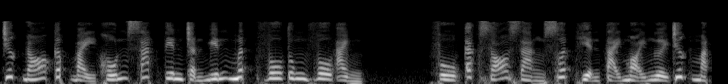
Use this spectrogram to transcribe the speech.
Trước đó cấp 7 khốn sát tiên trận biến mất vô tung vô ảnh. Phù các rõ ràng xuất hiện tại mọi người trước mặt.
